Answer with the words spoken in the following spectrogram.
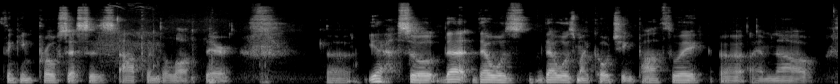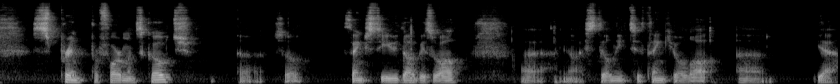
thinking processes happened a lot there. Uh, yeah, so that that was that was my coaching pathway. Uh, I am now sprint performance coach. Uh, so thanks to you, Doug, as well. Uh, you know, I still need to thank you a lot. Um, yeah,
